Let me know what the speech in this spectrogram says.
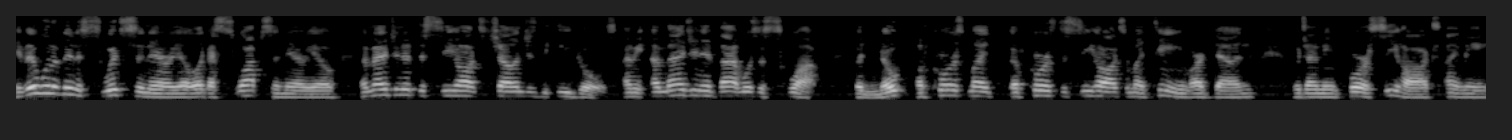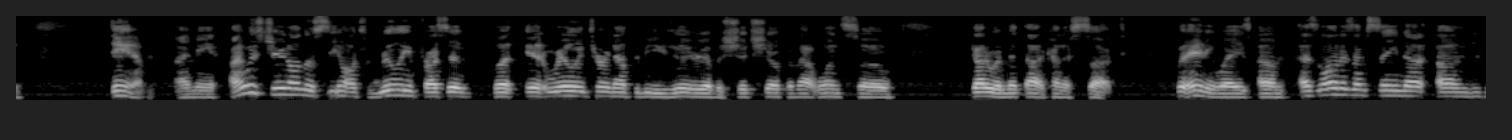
if it would have been a switch scenario, like a swap scenario, imagine if the Seahawks challenges the Eagles. I mean, imagine if that was a swap. But nope. Of course, my of course the Seahawks and my team are done. Which I mean, poor Seahawks. I mean, damn. I mean, I was cheering on those Seahawks, really impressive, but it really turned out to be very of a shit show for that one. So, got to admit that kind of sucked. But anyways, um, as long as I'm saying that um,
